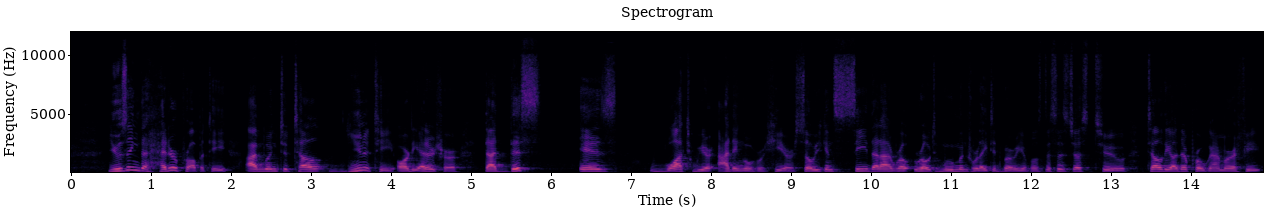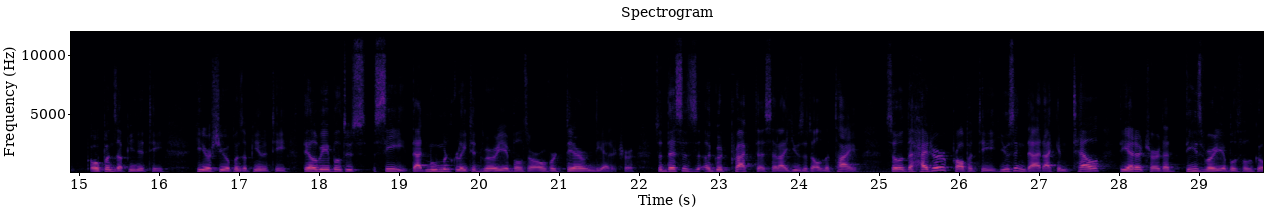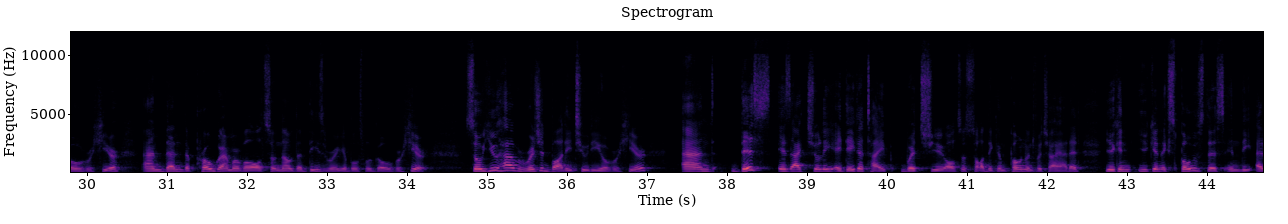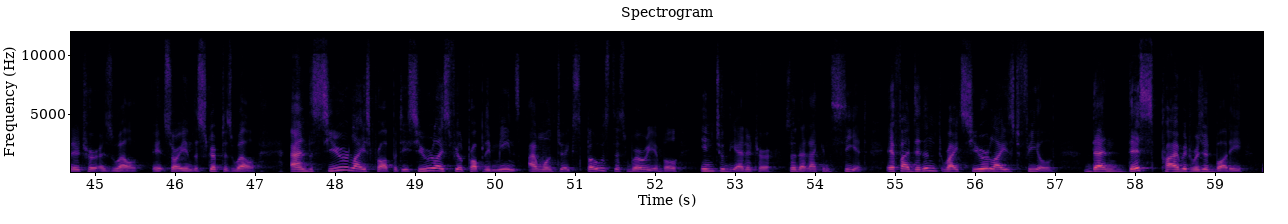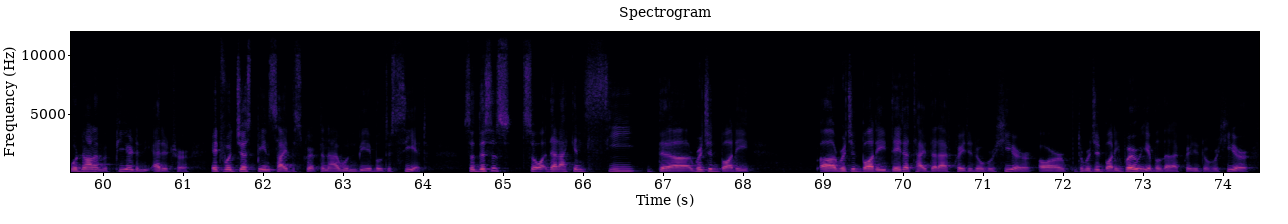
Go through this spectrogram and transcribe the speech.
Using the header property, I'm going to tell Unity or the editor that this is what we are adding over here. So you can see that I wrote, wrote movement related variables. This is just to tell the other programmer if he opens up Unity, he or she opens up Unity, they'll be able to see that movement related variables are over there in the editor. So this is a good practice and I use it all the time. So the header property, using that, I can tell the editor that these variables will go over here and then the programmer will also know that these variables will go over here. So you have rigid body 2D over here, and this is actually a data type, which you also saw the component which I added. You can, you can expose this in the editor as well, eh, sorry, in the script as well. And the serialized property, serialized field property means I want to expose this variable into the editor so that I can see it. If I didn't write serialized field, then this private rigid body would not have appeared in the editor. It would just be inside the script and I wouldn't be able to see it. So this is so that I can see the rigid body, uh, rigid body data type that I've created over here, or the rigid body variable that I've created over here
